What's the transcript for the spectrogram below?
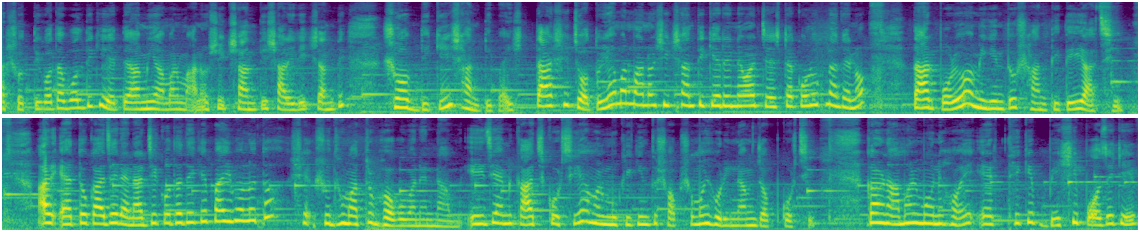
আর সত্যি কথা বলতে কি, এতে আমি আমার মানসিক শান্তি, শারীরিক শান্তি সব দিকেই শান্তি পাই। তা সে যতই আমার মানসিক শান্তি কেড়ে নেওয়ার চেষ্টা করুক না কেন, তারপরেও আমি কিন্তু শান্তিতেই আছি। আর এত কাজের এনার্জি কোথা থেকে পাই বলো তো? সে শুধুমাত্র ভগবানের নাম। এই যে আমি কাজ করছি, আমার মুখে কিন্তু সবসময় হরিনাম জপ করছি। কারণ আমার মনে হয় এর থেকে বেশি পজিটিভ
